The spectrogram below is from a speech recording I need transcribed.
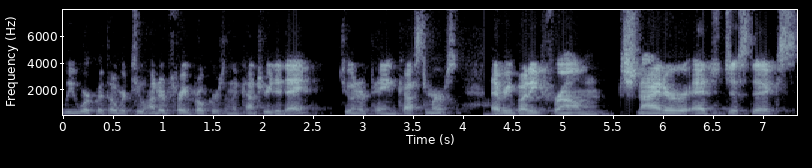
we work with over 200 freight brokers in the country today 200 paying customers. Everybody from Schneider, Edge Logistics,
